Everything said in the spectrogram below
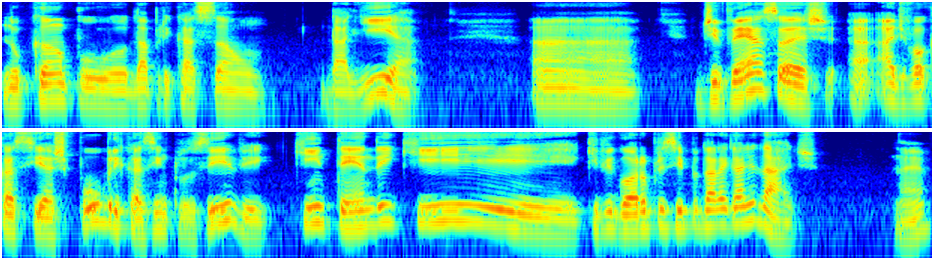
no campo da aplicação da LIA ah, diversas advocacias públicas, inclusive, que entendem que, que vigora o princípio da legalidade, né?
